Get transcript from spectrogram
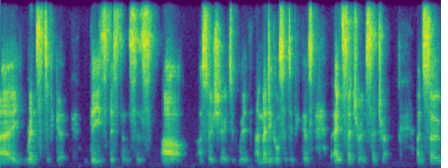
a rent certificate. These distances are associated with a medical certificate, etc., etc. And so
